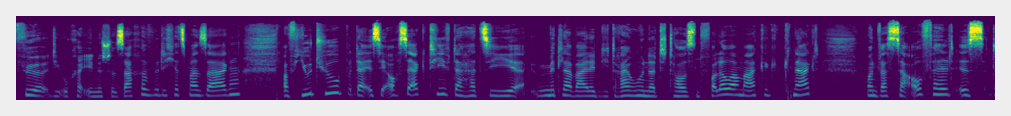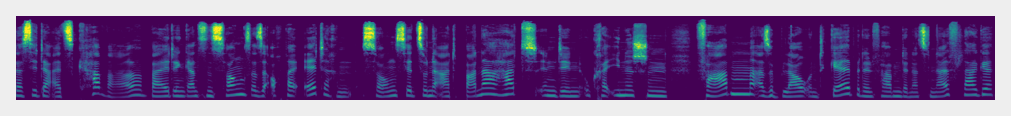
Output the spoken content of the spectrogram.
für die ukrainische Sache, würde ich jetzt mal sagen. Auf YouTube, da ist sie auch sehr aktiv. Da hat sie mittlerweile die 300.000 Follower-Marke geknackt. Und was da auffällt, ist, dass sie da als Cover bei den ganzen Songs, also auch bei älteren Songs, jetzt so eine Art Banner hat in den ukrainischen Farben, also blau und gelb, in den Farben der Nationalflagge.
